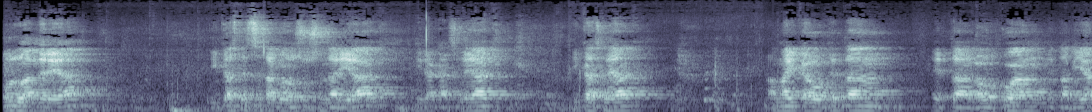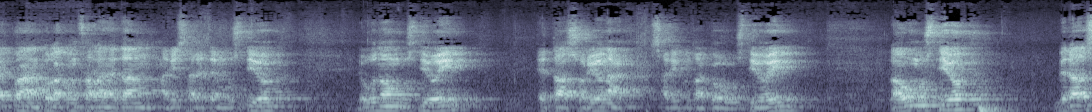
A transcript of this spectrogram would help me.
Buru Anderea, ikastetzetako zuzendariak, irakasleak, ikasleak, amaika urtetan eta gaurkoan eta biharkoan antolakuntza lanetan ari zareten guztiok, egunon guztioi eta zorionak zaritutako guztioi. Lagun guztiok, beraz,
